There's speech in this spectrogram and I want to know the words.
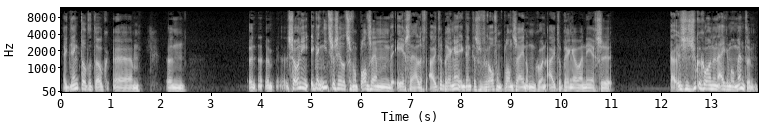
Ik denk dat het ook ehm, een, een, een- Sony, ik denk niet zozeer dat ze van plan zijn om de eerste helft uit te brengen. Ik denk dat ze vooral van plan zijn om gewoon uit te brengen wanneer ze, ja, ze zoeken gewoon hun eigen momentum.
